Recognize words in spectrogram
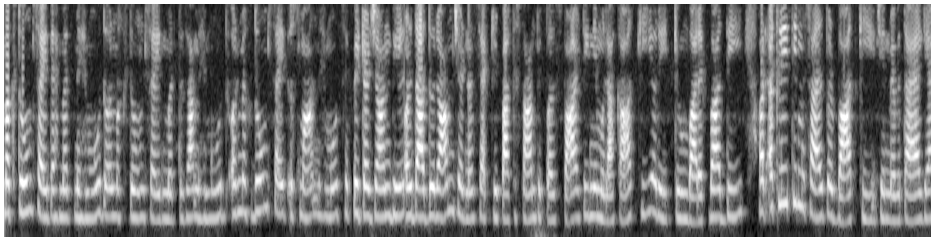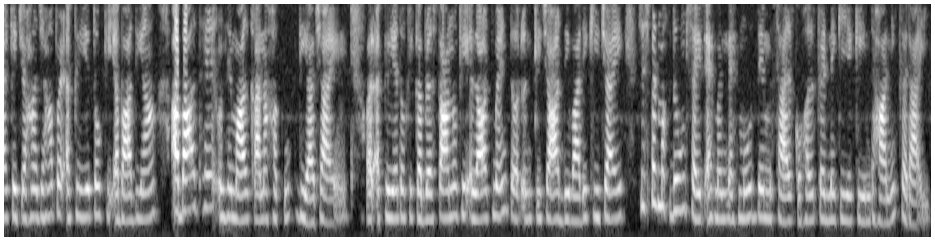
मखदूम सईद अहमद महमूद और मखदूम सईद मरतज़ा महमूद और मखदूम सईद उस्मान महमूद से पीटर जान भील और Daduram general secretary Pakistan peoples party ने मुलाकात की और ईद की मुबारकबाद दी और अकलीती मसाइल पर बात की, जिनमें बताया गया कि जहाँ जहाँ पर अकलीतों की आबादियाँ आबाद हैं, उन्हें मालकाना हकूक दिया जाए और अकलीतों के कब्रस्तानों की अलाटमेंट और उनकी चार दीवारी की जाए, जिस पर मखदूम सईद अहमद महमूद ने मिसाइल को हल करने की यकीन दहानी कराई।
